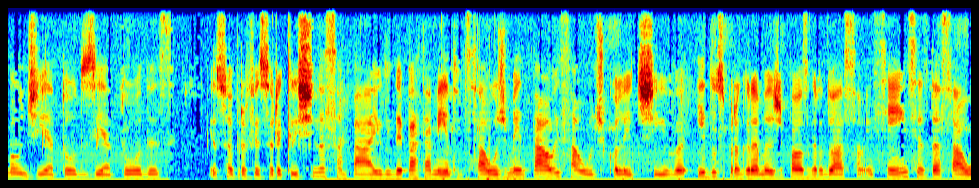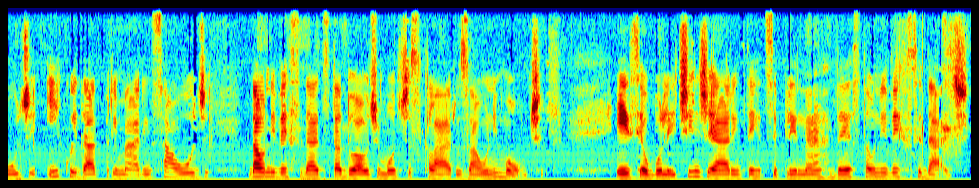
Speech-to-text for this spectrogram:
Bom dia a todos e a todas. Eu sou a professora Cristina Sampaio, do Departamento de Saúde Mental e Saúde Coletiva e dos programas de pós-graduação em Ciências da Saúde e Cuidado Primário em Saúde da Universidade Estadual de Montes Claros, a Unimontes. Esse é o boletim diário interdisciplinar desta universidade.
